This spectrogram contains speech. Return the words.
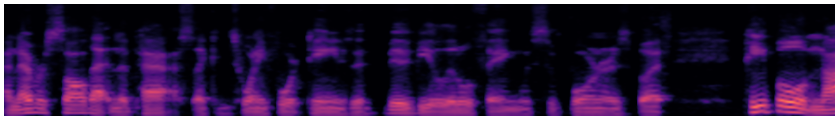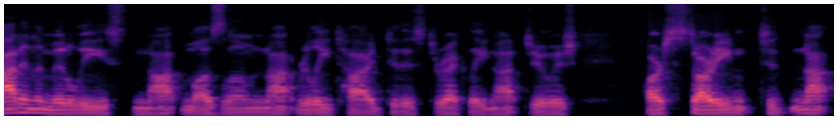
I never saw that in the past, like in 2014. It'd be a little thing with some foreigners, but people not in the Middle East, not Muslim, not really tied to this directly, not Jewish, are starting to not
